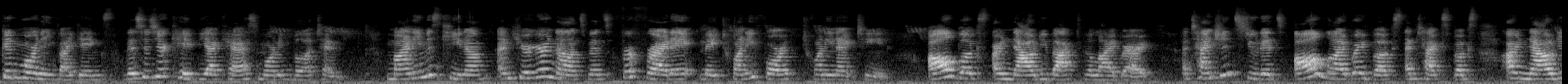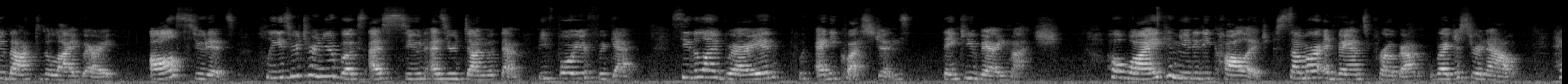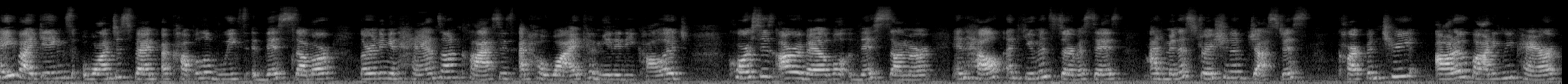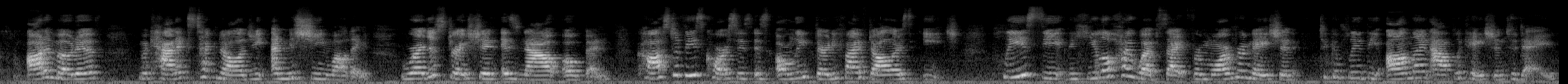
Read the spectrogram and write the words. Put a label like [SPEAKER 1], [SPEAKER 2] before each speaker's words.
[SPEAKER 1] Good morning, Vikings. This is your KVIKS Morning Bulletin. My name is Kina, and here are your announcements for Friday, May 24th, 2019. All books are now due back to the library. Attention students, all library books and textbooks are now due back to the library. All students, please return your books as soon as you're done with them before you forget. See the librarian with any questions. Thank you very much. Hawaii Community College Summer Advanced Program. Register now. Hey Vikings, want to spend a couple of weeks this summer learning in hands-on classes at Hawaii Community College? Courses are available this summer in Health and Human Services, Administration of Justice, Carpentry, Auto Body Repair, Automotive, Mechanics Technology, and Machine Welding. Registration is now open. Cost of these courses is only $35 each. Please see the Hilo High website for more information to complete the online application today.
